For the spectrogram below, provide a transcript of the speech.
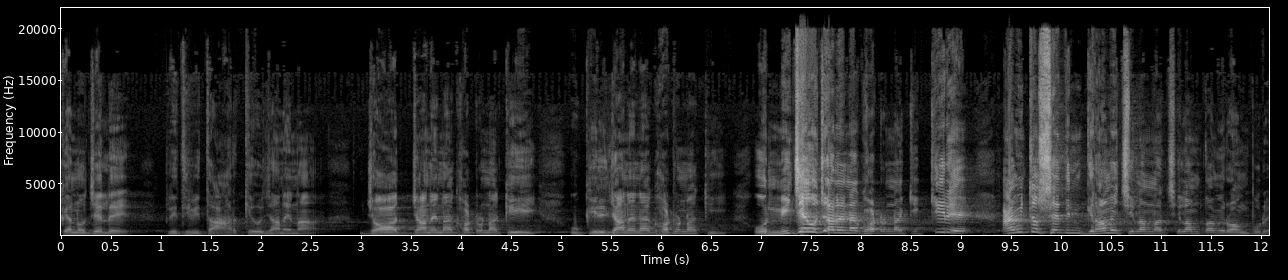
কেন জেলে। পৃথিবীতে আর কেউ জানে না। জজ জানে না ঘটনা কি? উকিল জানে না ঘটনা কি? ও নিজেও জানে না ঘটনা কি? কিরে? আমি তো সেদিন গ্রামে ছিলাম না, ছিলাম তো আমি রংপুরে।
